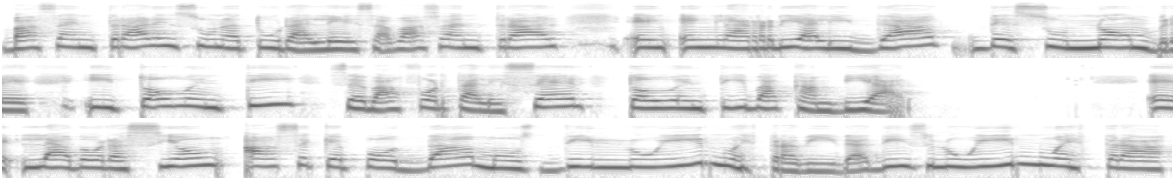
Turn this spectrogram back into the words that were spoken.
vas a entrar en su naturaleza, vas a entrar en, la realidad de su nombre y todo en ti se va a fortalecer, todo en ti va a cambiar. Eh, la adoración hace que podamos diluir nuestra vida, diluir nuestra,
